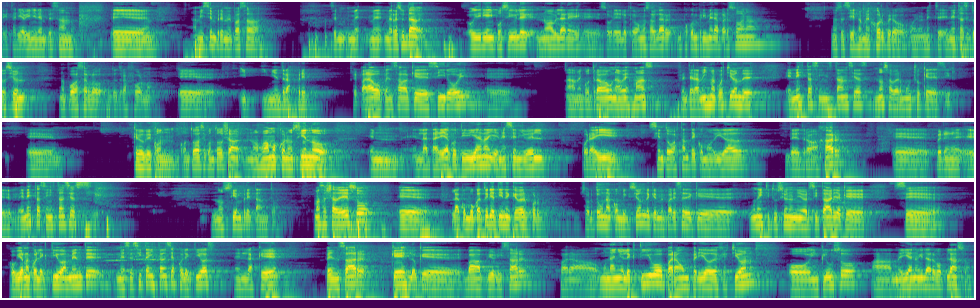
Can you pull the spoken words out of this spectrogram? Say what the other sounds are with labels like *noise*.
que estaría bien ir empezando. Eh, a mí siempre me pasa, me, resulta, hoy diría imposible no hablar eh, sobre lo que vamos a hablar un poco en primera persona. No sé si es lo mejor, pero bueno, en, este, en esta situación no puedo hacerlo de otra forma. Eh, y, mientras preparaba o pensaba qué decir hoy, me encontraba una vez más frente a la misma cuestión de, en estas instancias, no saber mucho qué decir. Eh, creo que con, todas y con todos ya nos vamos conociendo en, la tarea cotidiana y en ese nivel por ahí siento bastante comodidad de trabajar, eh, pero eh, en, estas instancias no siempre tanto. Más allá de eso, la convocatoria tiene que ver por, sobre todo una convicción de que me parece de que una institución universitaria que se gobierna colectivamente, necesita instancias colectivas en las que pensar qué es lo que va a priorizar para un año lectivo, para un periodo de gestión o incluso a mediano y largo plazo.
